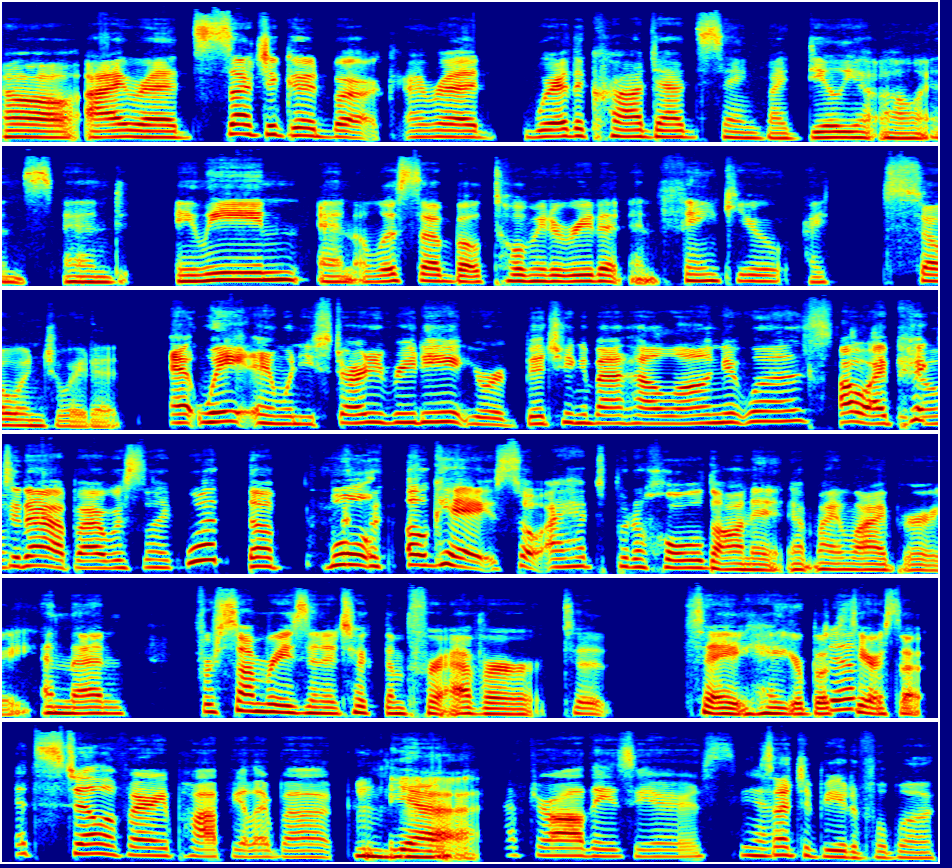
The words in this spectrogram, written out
Oh, I read such a good book. I read Where the Crawdads Sing by Delia Owens. And Aileen and Alyssa both told me to read it. And thank you. I so enjoyed it. At wait, and when you started reading it, you were bitching about how long it was. Oh, I picked it up. I was like, what the? Well, okay. So I had to put a hold on it at my library. And then for some reason, it took them forever to say, hey, your book's Still- here. So It's still a very popular book mm-hmm. yeah. after all these years. Yeah. Such a beautiful book.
